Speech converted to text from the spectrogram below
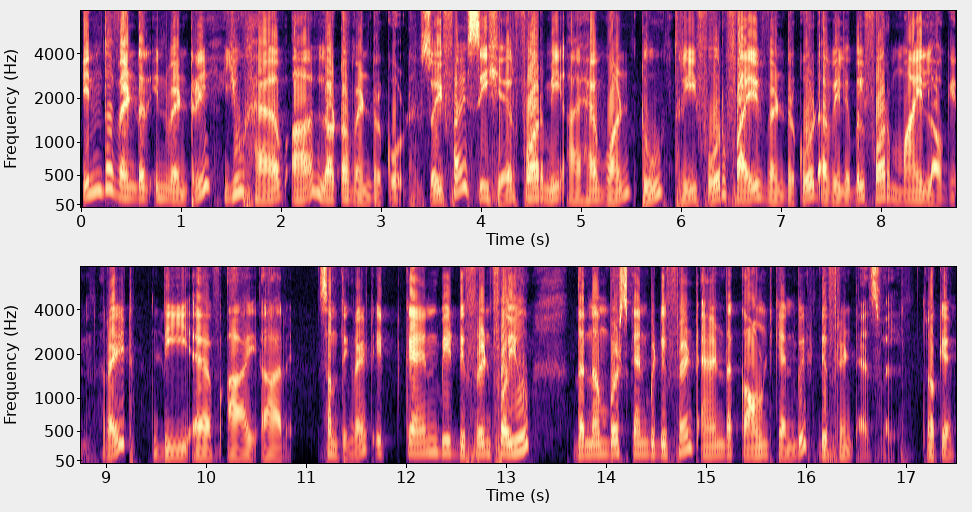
In the vendor inventory you have a lot of vendor code. So if i see here for me i have one two three four five vendor code available for my login right? D f i r something right? It can be different for you. The numbers can be different and the count can be different as well. Okay.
